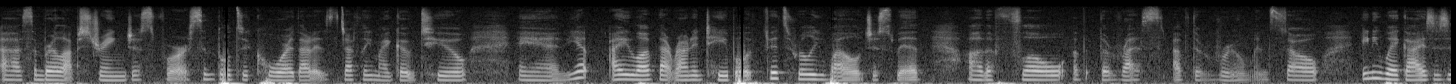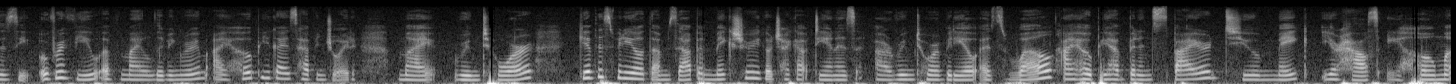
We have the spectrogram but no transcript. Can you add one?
uh, some burlap string just for simple decor. That is definitely my go-to. And yep, I love that rounded table. It fits really well just with uh, the flow of the rest of the room. And so anyway guys, this is the overview of my living room. I hope you guys have enjoyed my room tour. Give this video a thumbs up and make sure you go check out Deanna's uh, room tour video as well. I hope you have been inspired to make your house a home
